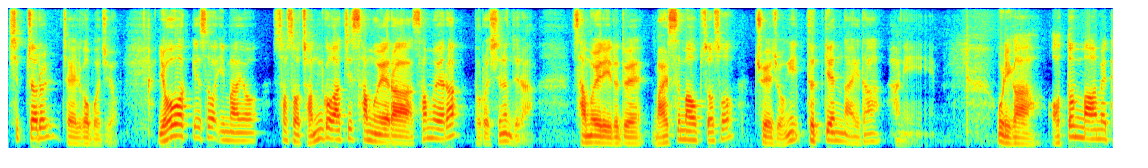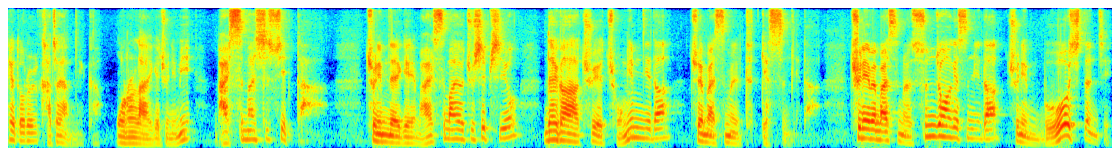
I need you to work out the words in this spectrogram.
10절을 제가 읽어보죠. 여호와께서 임하여 서서 전과 같이 사무엘아 사무엘아 부르시는지라 사무엘이 이르되 말씀하옵소서 주의 종이 듣겠나이다 하니 우리가 어떤 마음의 태도를 가져야 합니까? 오늘 나에게 주님이 말씀하실 수 있다. 주님 내게 말씀하여 주십시오. 내가 주의 종입니다. 주의 말씀을 듣겠습니다. 주님의 말씀을 순종하겠습니다. 주님 무엇이든지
